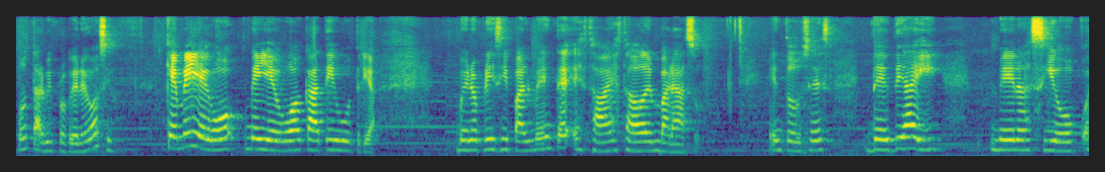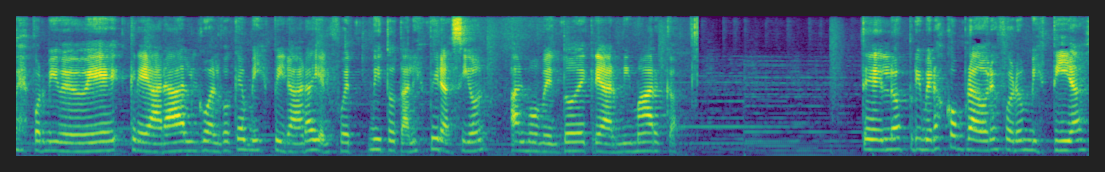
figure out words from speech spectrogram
montar mi propio negocio. ¿Qué me, llegó, me llevó a Katy Utria? Bueno, principalmente estaba en estado de embarazo. Entonces, desde ahí me nació pues por mi bebé crear algo, algo que me inspirara y él fue mi total inspiración al momento de crear mi marca. De los primeros compradores fueron mis tías,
